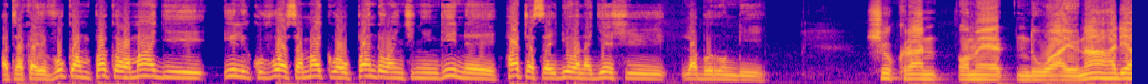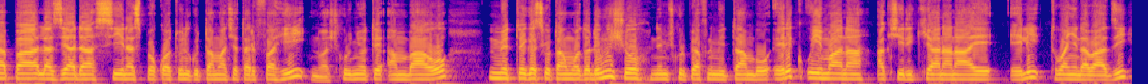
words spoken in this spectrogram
atakayevuka mpaka wa maji ili kuvua samaki wa upande wa nchi nyingine hatasaidiwa na jeshi la Burundi. Shukran Omer Nduwayo. Na hadi hapa la ziada sina sipokuwa tu ni kutamatisha taarifa hii. Niwashukuru nyote ambao mmetega sikio tangu mwanzo hadi mwisho. Nimshukuru pia fundi mitambo Eric Uimana akishirikiana naye Eli Tubanyenda Bazi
